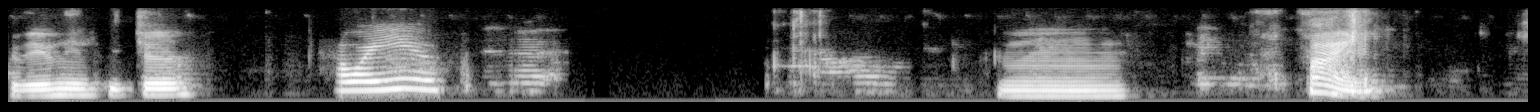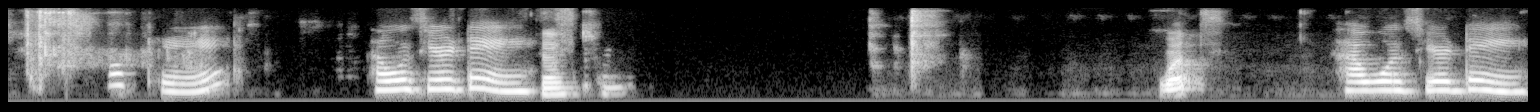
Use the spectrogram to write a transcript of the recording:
Good evening, teacher. How are you? Mm, fine. Okay. How was your day? Thank you. What? How was your day?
